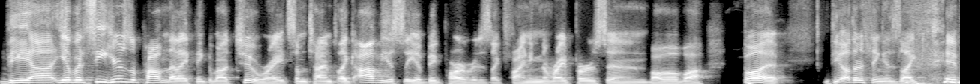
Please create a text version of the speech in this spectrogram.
the uh yeah but see here's the problem that i think about too right sometimes like obviously a big part of it is like finding the right person blah blah blah but the other thing is like if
